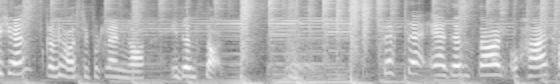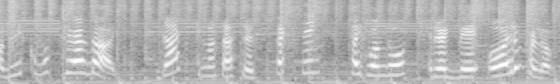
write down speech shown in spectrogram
2021 skal vi ha trippelturneringa i Dønsdal. Dette er Dønsdal, og her hadde vi kom- og prøvedag. Der kunne man teste ut fekting, taekwondo, rugby og rumpeldunk.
